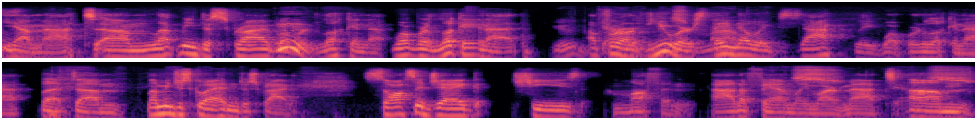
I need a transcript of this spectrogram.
Yeah, Matt. Um, let me describe what Hmm. we're looking at. What we're looking at uh, for our viewers, they know exactly what we're looking at. But um, let me just go ahead and describe it: sausage, egg, cheese muffin out of Family Yes, Mart, Matt. Um, yes.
